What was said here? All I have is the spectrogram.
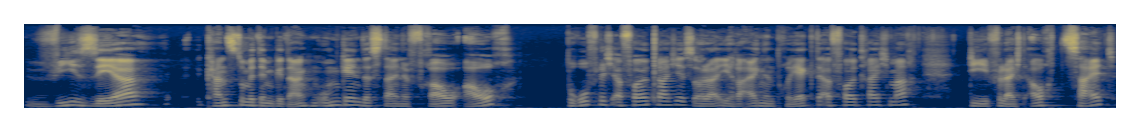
wie sehr kannst du mit dem Gedanken umgehen, dass deine Frau auch beruflich erfolgreich ist oder ihre eigenen Projekte erfolgreich macht, die vielleicht auch Zeit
